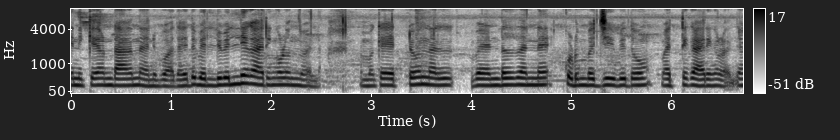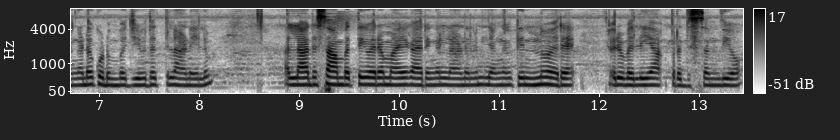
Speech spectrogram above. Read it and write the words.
എനിക്ക് ഉണ്ടാകുന്ന അനുഭവം. അതായത് വലിയ വലിയ കാര്യങ്ങളൊന്നുമല്ല. നമുക്ക് ഏറ്റവും നല്ല വേണ്ടത് തന്നെ കുടുംബജീവിതവും മറ്റ് കാര്യങ്ങളും. ഞങ്ങളുടെ കുടുംബജീവിതത്തിലാണേലും അല്ലാതെ സാമ്പത്തികപരമായ കാര്യങ്ങളിലാണെങ്കിലും ഞങ്ങൾക്ക് ഇന്നുവരെ ഒരു വലിയ പ്രതിസന്ധിയോ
